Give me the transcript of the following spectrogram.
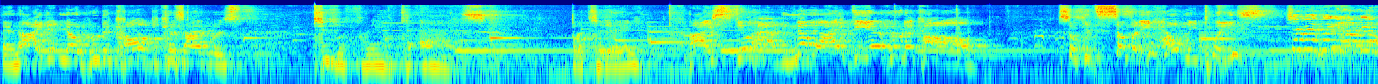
and I didn't know who to call because I was too afraid to ask. But today, I still have no idea who to call. So can somebody help me, please? Sure, if we can help you.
